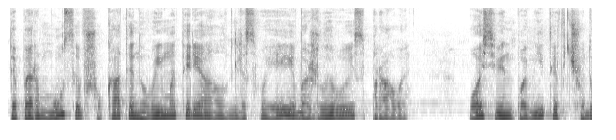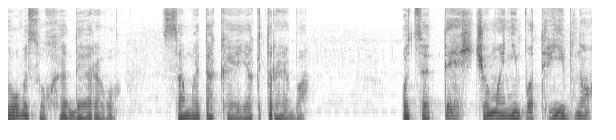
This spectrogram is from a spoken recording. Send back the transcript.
Тепер мусив шукати новий матеріал для своєї важливої справи. Ось він помітив чудове сухе дерево, саме таке, як треба. Оце те, що мені потрібно,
